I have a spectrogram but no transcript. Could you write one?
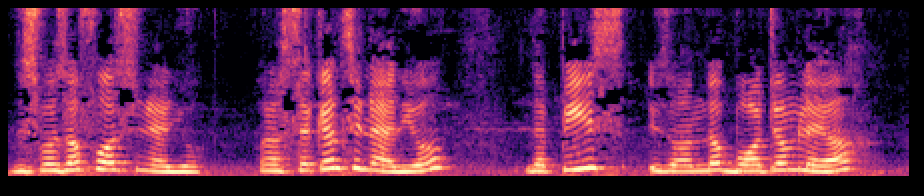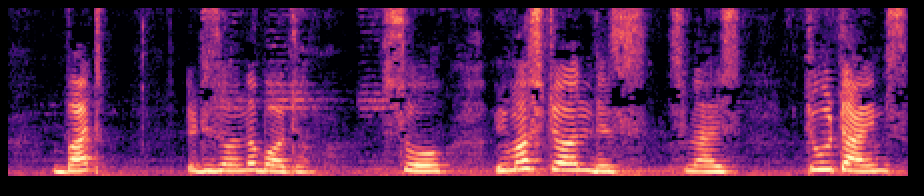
This was our first scenario. For our second scenario, the piece is on the bottom layer but it is on the bottom. So we must turn this slice two times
